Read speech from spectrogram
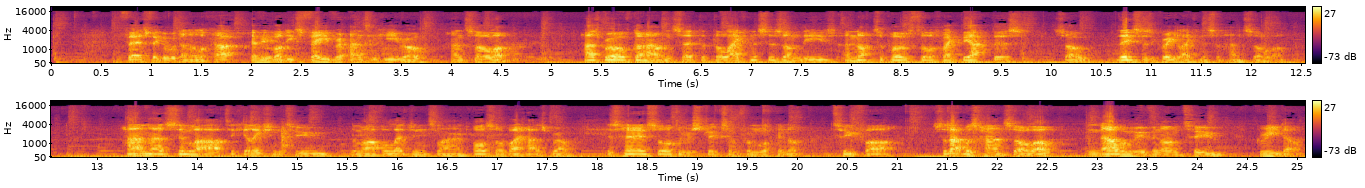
The first figure we're going to look at, everybody's favourite anti-hero, Han Solo. Hasbro have gone out and said that the likenesses on these are not supposed to look like the actors, so this is a great likeness of Han Solo. Han has similar articulation to the Marvel Legends line, also by Hasbro. His hair sort of restricts him from looking up too far, so that was Han Solo, and now we're moving on to Greedo.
